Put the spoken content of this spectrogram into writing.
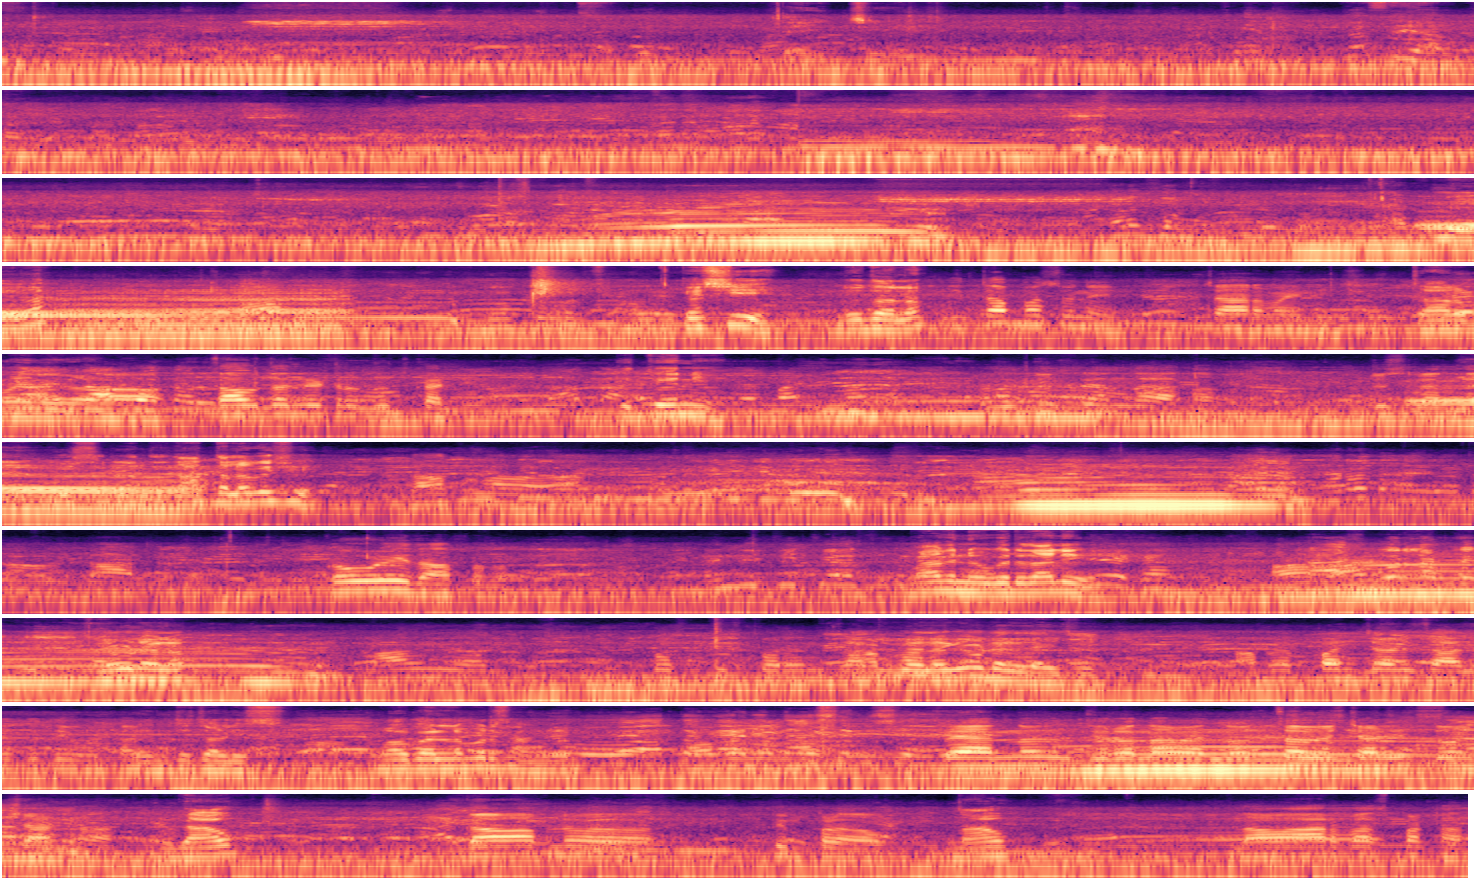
का? कशी आहे दुधाला? इथपासून आहे चार महिने चार महिने? चौदा लिटर दूध खाली. किती वेणी दुसऱ्यांदा आता. दुसऱ्यांदा आहे. दुसऱ्यांदा. दाताला कशी? कवळी दाताला. मागणी वगैरे झाली? केवढ्याला पस्तीस पर्यंत आपल्याला केवढ्याला द्यायची? आपल्या पंचेचाळीस आले तर देऊन टाक. पंचेचाळीस. मोबाईल नंबर सांगा मोबाईल नंबर त्र्याण्णव झिरो नव्याण्णव चव्वेचाळीस दोनशे अठरा. गाव? गाव आपलं पिंपळगाव. नाव? नाव आरबाज पठाण.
